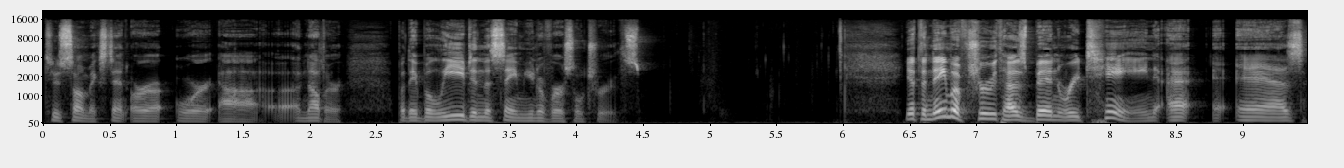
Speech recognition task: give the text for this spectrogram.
to some extent or, or uh, another, but they believed in the same universal truths. Yet the name of truth has been retained as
